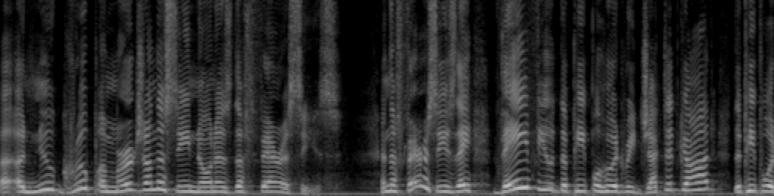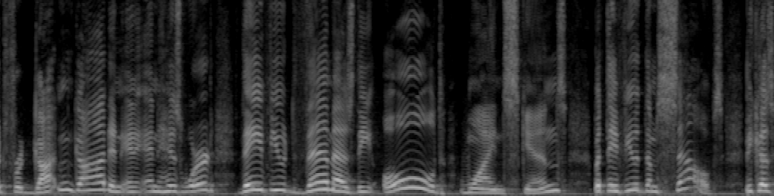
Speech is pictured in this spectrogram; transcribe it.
a, a new group emerged on the scene known as the Pharisees. And the Pharisees, they, they viewed the people who had rejected God, the people who had forgotten God and, and, and His word, they viewed them as the old wineskins, but they viewed themselves because,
